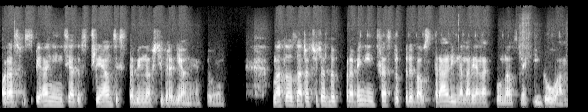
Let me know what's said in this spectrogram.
oraz wspieranie inicjatyw sprzyjających stabilności w regionie. Ma to oznaczać chociażby poprawienie infrastruktury w Australii, na Marianach Północnych i Guam.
